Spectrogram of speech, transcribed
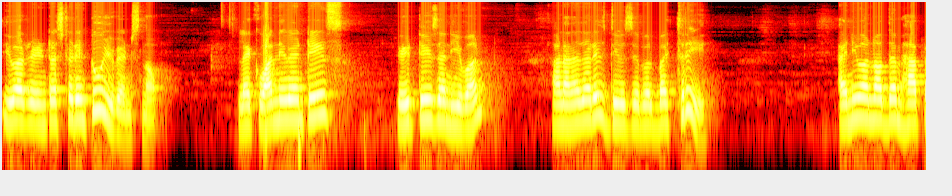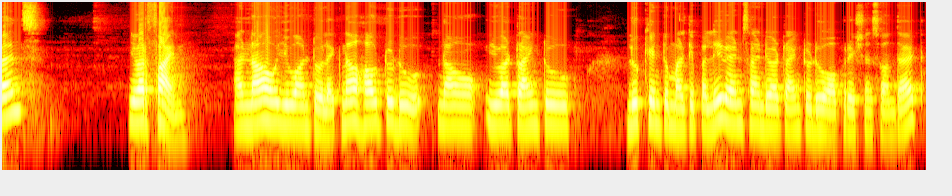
you are interested in two events now. Like one event is, it is an even and another is divisible by 3. Any one of them happens, you are fine. And now you want to like, now how to do, now you are trying to look into multiple events and you are trying to do operations on that.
